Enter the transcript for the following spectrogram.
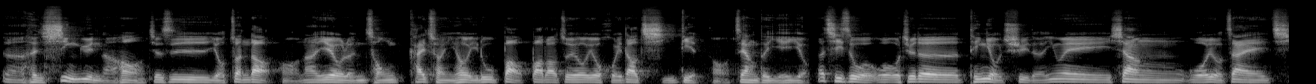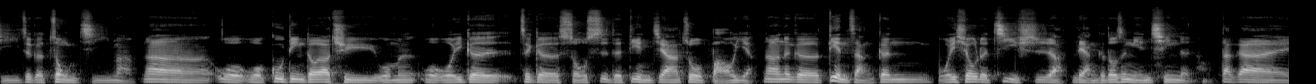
呃很幸运然后就是有赚到哦，那也有人从开船以后一路爆爆到最后又回到起点哦，这样的也有。那其实我我我觉得挺有趣的，因为像我有在骑这个重机嘛，那我我固定都要去我们我我一个这个熟识的店家做保养，那那个店长跟维修的技师啊，两个都是年轻人大概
